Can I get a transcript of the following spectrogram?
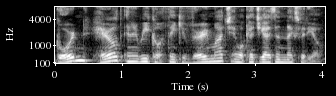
Gordon, Harold, and Enrico. Thank you very much, and we'll catch you guys in the next video.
